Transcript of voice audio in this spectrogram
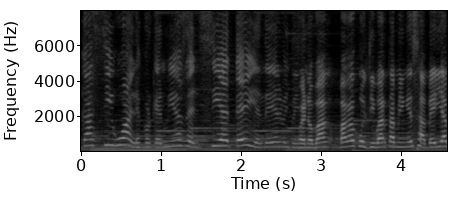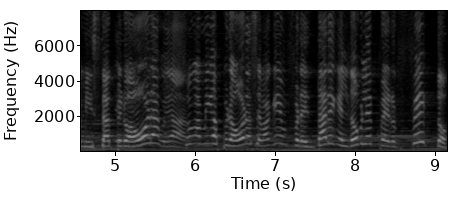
casi iguales, porque el mío es el 7 y el de ella el 25. Bueno, van, van a cultivar también esa bella amistad, pero ahora son amigas, pero ahora se van a enfrentar en el doble perfecto.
